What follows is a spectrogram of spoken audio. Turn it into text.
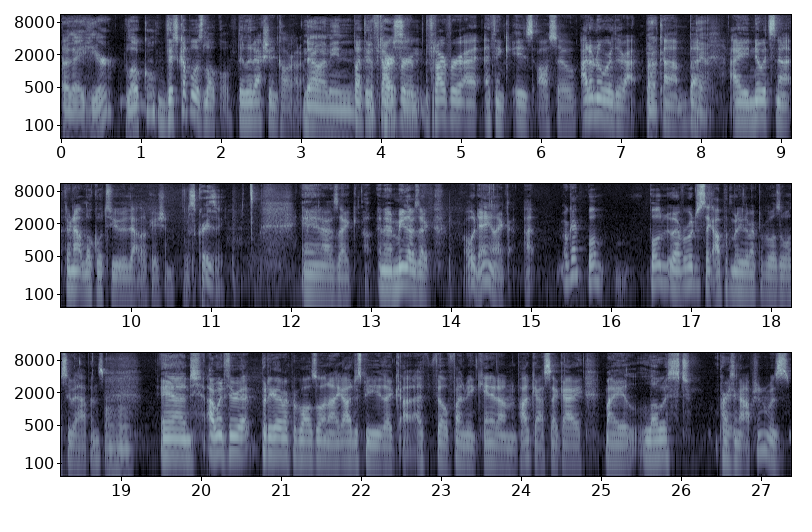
Are they here, local? This couple is local; they live actually in Colorado. No, I mean, But the, the photographer, person- the photographer, I, I think, is also. I don't know where they're at. Okay. Um, but Yeah. I know it's not. They're not local to that location. It's crazy. And I was like, and immediately I was like, oh dang, like, I, okay, well, well, whatever. We'll just like, I'll put together my proposal. We'll see what happens. And I went through it, put together my proposal, and I, I'll just be like, I, I feel fine being candid on the podcast. Like, I my lowest pricing option was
